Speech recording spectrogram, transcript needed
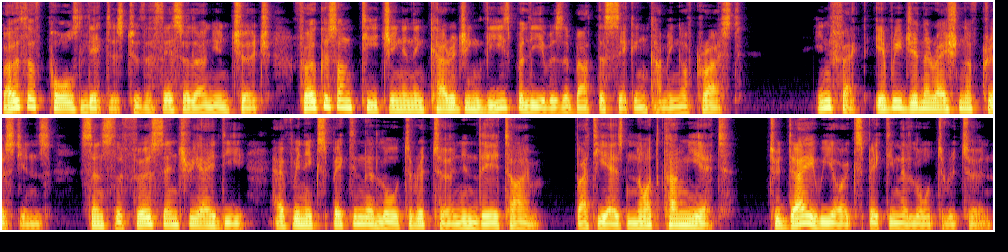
Both of Paul's letters to the Thessalonian church focus on teaching and encouraging these believers about the second coming of Christ. In fact, every generation of Christians since the first century AD have been expecting the Lord to return in their time, but he has not come yet. Today we are expecting the Lord to return.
